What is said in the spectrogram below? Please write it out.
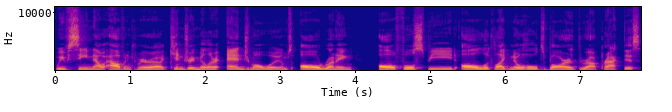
We've seen now Alvin Kamara, Kendre Miller, and Jamaal Williams all running all full speed, all look like no holds barred throughout practice.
